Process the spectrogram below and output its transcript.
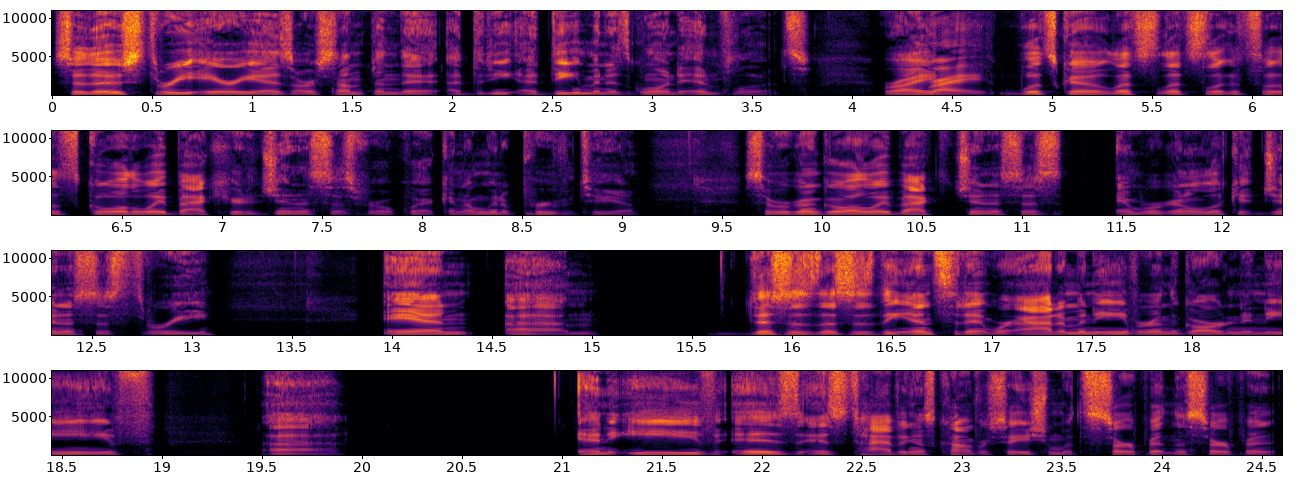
So those three areas are something that a, de- a demon is going to influence. Right. Right. Let's go. Let's let's look. Let's, let's go all the way back here to Genesis real quick, and I'm going to prove it to you. So we're going to go all the way back to Genesis, and we're going to look at Genesis three, and um, this is this is the incident where Adam and Eve are in the garden, and Eve, uh, and Eve is is having this conversation with the serpent, and the serpent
